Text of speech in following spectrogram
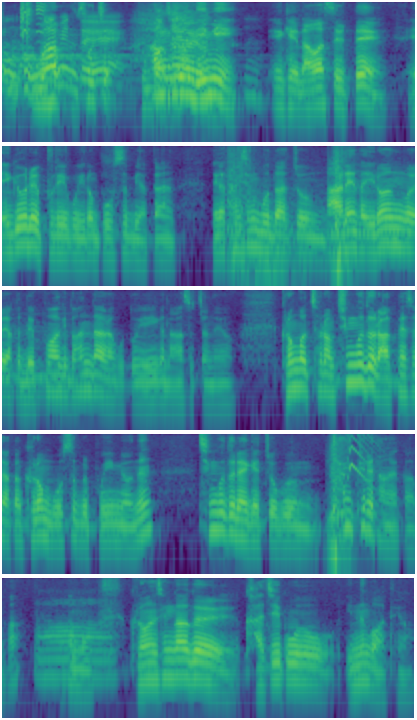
또 동갑인데. 뭐, 솔직히 항소윤님이 이렇게 나왔을 때 애교를 부리고 이런 모습이 약간 내가 당신보다 좀 아래다 이런 걸 약간 내포하기도 한다라고 또 얘기가 나왔었잖아요. 그런 것처럼 친구들 앞에서 약간 그런 모습을 보이면은 친구들에게 조금 창피를 당할까봐 약간 뭐 아, 그런 생각을 가지고 있는 것 같아요.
